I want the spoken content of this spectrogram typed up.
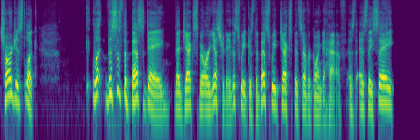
charges, look, let, this is the best day that Jack Smith, or yesterday, this week is the best week Jack Smith's ever going to have. As, as they say,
